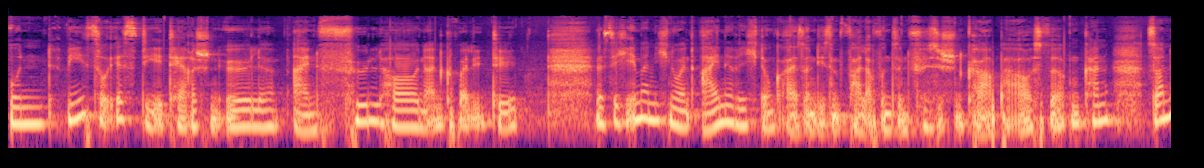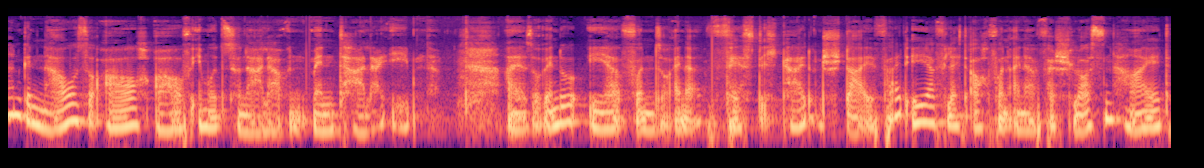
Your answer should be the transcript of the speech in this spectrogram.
Und wie so ist die ätherischen Öle ein Füllhorn an Qualität das sich immer nicht nur in eine Richtung, also in diesem Fall auf unseren physischen Körper auswirken kann, sondern genauso auch auf emotionaler und mentaler Ebene. Also wenn du eher von so einer Festigkeit und Steifheit, eher vielleicht auch von einer Verschlossenheit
